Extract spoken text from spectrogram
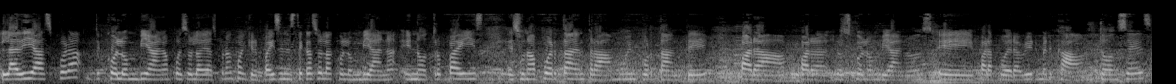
la diáspora colombiana, pues o la diáspora en cualquier país, en este caso la colombiana, en otro país es una puerta de entrada muy importante para, para los colombianos eh, para poder abrir mercado. Entonces,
